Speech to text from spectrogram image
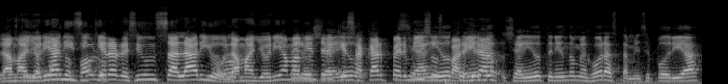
la mayoría acuerdo, ni Pablo. siquiera recibe un salario. La mayoría más bien tiene ha que sacar permisos para ir a. teniendo- Se han ido teniendo mejoras. También se podría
